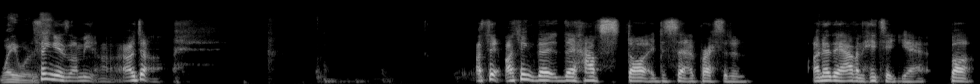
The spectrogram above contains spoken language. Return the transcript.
way worse. The thing is, I mean, I don't. I think I think that they have started to set a precedent. I know they haven't hit it yet, but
